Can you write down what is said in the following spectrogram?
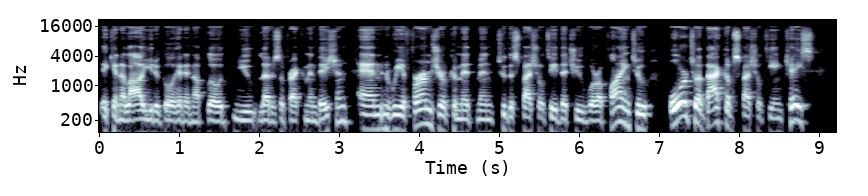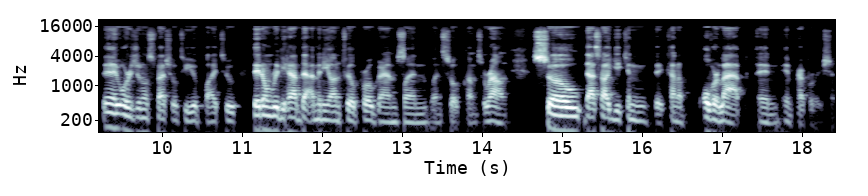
It can allow you to go ahead and upload new letters of recommendation and reaffirms your commitment to the specialty that you were applying to or to a backup specialty in case the original specialty you apply to. They don't really have that many unfilled programs when when SOAP comes around. So that's how you can kind of overlap in in preparation.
